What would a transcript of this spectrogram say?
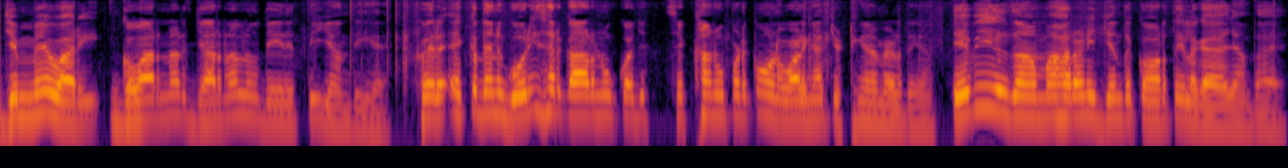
ਜ਼ਿੰਮੇਵਾਰੀ ਗਵਰਨਰ ਜਨਰਲ ਨੂੰ ਦੇ ਦਿੱਤੀ ਜਾਂਦੀ ਹੈ। ਫਿਰ ਇੱਕ ਦਿਨ ਗੋਰੀ ਸਰਕਾਰ ਨੂੰ ਕੁਝ ਸਿੱਖਾਂ ਨੂੰ ਭੜਕਾਉਣ ਵਾਲੀਆਂ ਚਿੱਠੀਆਂ ਮਿਲਦੀਆਂ। ਇਹ ਵੀ ਇਲਜ਼ਾਮ ਮਹਾਰਾਣੀ ਜਿੰਦ ਕੌਰ ਤੇ ਲਗਾਇਆ ਜਾਂਦਾ ਹੈ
